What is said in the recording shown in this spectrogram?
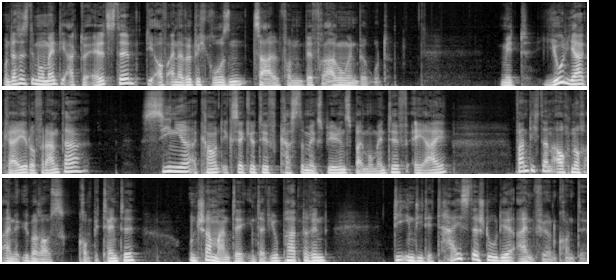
und das ist im Moment die aktuellste, die auf einer wirklich großen Zahl von Befragungen beruht. Mit Julia Cairo Franta, Senior Account Executive Customer Experience bei Momentive AI, fand ich dann auch noch eine überaus kompetente und charmante Interviewpartnerin, die in die Details der Studie einführen konnte.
